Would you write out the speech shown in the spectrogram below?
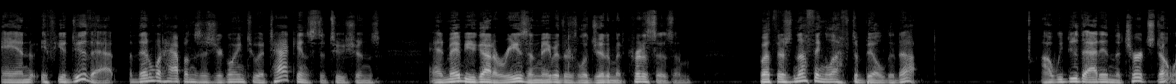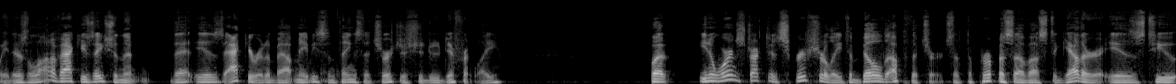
And if you do that, then what happens is you're going to attack institutions, and maybe you got a reason, maybe there's legitimate criticism, but there's nothing left to build it up. Uh, we do that in the church, don't we? There's a lot of accusation that that is accurate about maybe some things that churches should do differently. But you know, we're instructed scripturally to build up the church. That the purpose of us together is to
